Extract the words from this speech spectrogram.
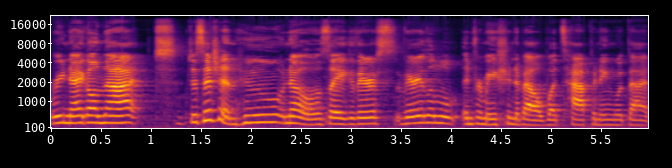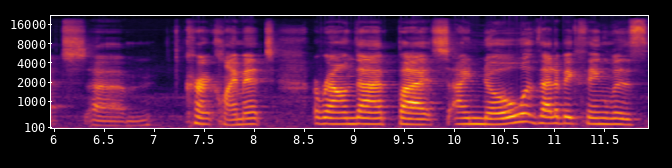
renege on that decision who knows like there's very little information about what's happening with that um, current climate around that but i know that a big thing was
